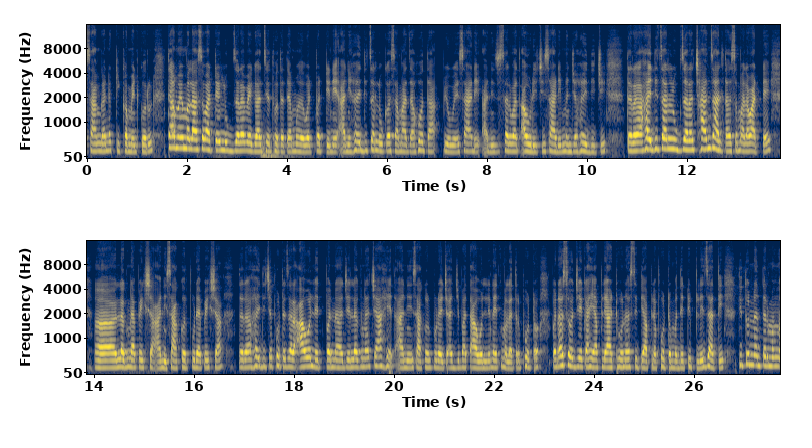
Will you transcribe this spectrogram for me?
सांगा नक्की कमेंट करून. त्यामुळे मला असं वाटते लुक जरा वेगळाच येत होता त्या मळवटपट्टीने. आणि हळदीचा लुक असा माझा होता पिवळे साडी. आणि सर्वात आवडीची साडी म्हणजे हळदीची. तर हळदीचा लुक जरा छान झालता असं मला वाटते लग्नापेक्षा आणि साखरपुड्यापेक्षा. तर हळदीचे फोटो जरा आवडलेत. पण जे लग्नाचे आहेत आणि साखरपुड्याचे अजिबात आवडले नाहीत मला तर फोटो पण असं जे काही आपली आठवण असते ती आपल्या फोटोमध्ये टिपली जाते. तिथून नंतर मग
